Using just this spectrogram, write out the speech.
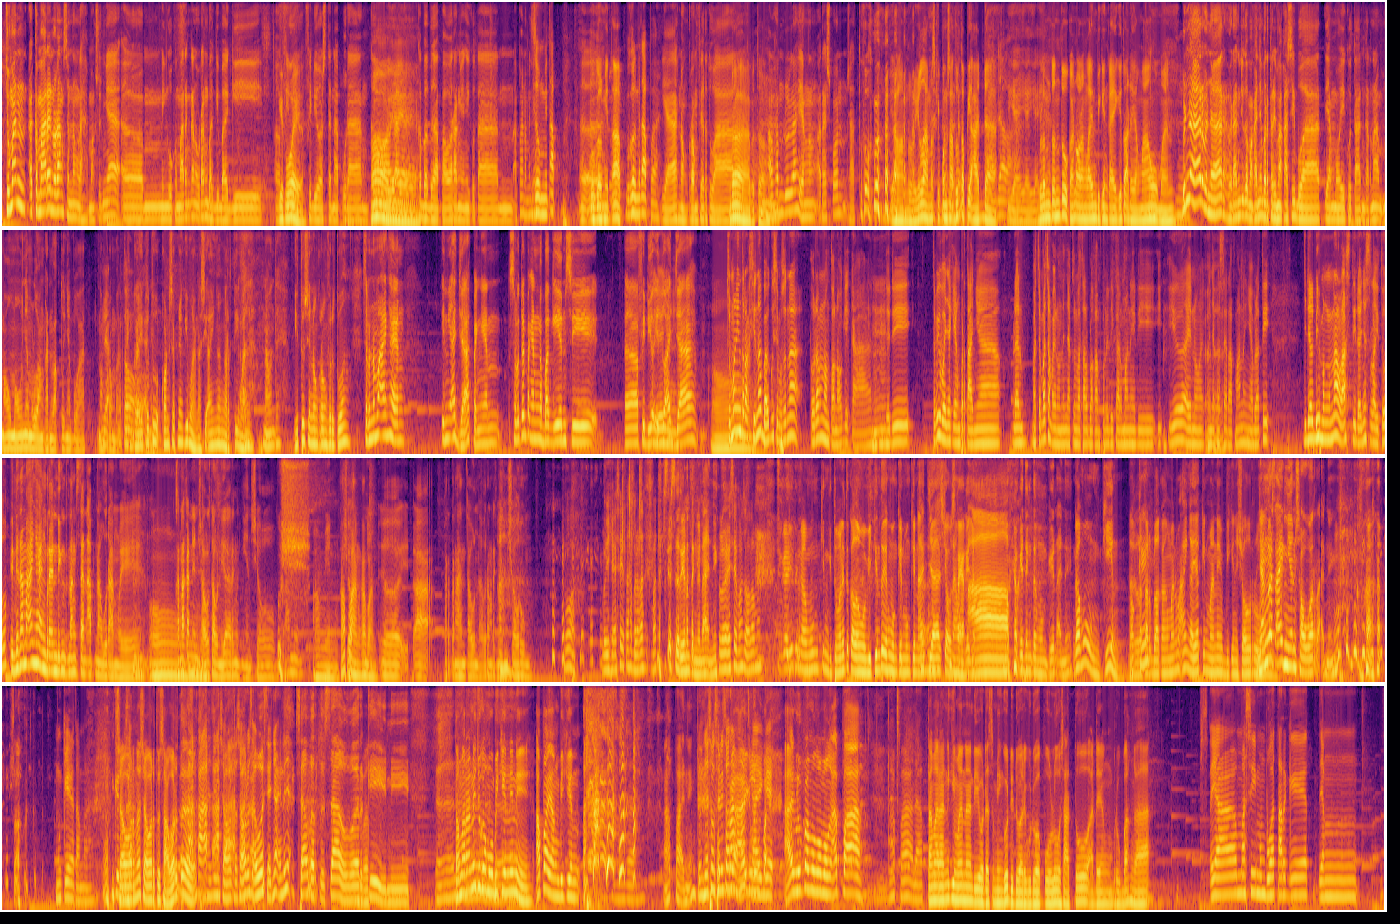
Cuman eh, kemarin orang seneng lah, maksudnya em, minggu kemarin kan orang bagi-bagi eh, Giveaway. video, video stand up orang ke, Oh, iya, iya, iya. ke beberapa orang yang ikutan apa namanya? Zoom meet up. Eh, Google Meet Up. Google meet up. ah. Ya nongkrong virtual. Dah, gitu. betul. Alhamdulillah yang respon satu. Ya alhamdulillah meskipun satu tapi ada. Iya iya iya. Belum tentu kan orang lain bikin kayak gitu ada yang mau, man. Benar benar. Orang juga makanya berterima kasih buat yang mau ikutan karena mau maunya meluangkan waktunya buat nongkrong Ya, bareng. betul. Enggak itu tuh konsepnya gimana sih Aing nggak ngerti, man. Naon teh? Itu sih nongkrong virtual. Sebenarnya aing yang ini aja pengen sebetulnya pengen ngebagiin si eh, video itu Videonya. aja. Oh. Cuman interaksinya bagus sih maksudnya orang nonton oke kan. Jadi tapi banyak yang bertanya dan macam-macam aya nu nanyakeun latar belakang pendidikan mana di i- ieu aya nu nanyakeun stand up manehnya. Berarti jadi lebih mengenal lah setidaknya setelah itu. Ini nama aing yang branding tentang stand up na urang we. Oh. Karena kan insya Allah tahun dia orang nyian show. Ush, amin. Kapan? Kapan? Eh, ah, pertengahan tahun lah orang rek nyian showroom. Wah, lu hese tah sebenarnya mana? Saya serius tenggeun anjing. Lu hese mah soalnya mah. Enggak gitu nggak mungkin gitu. Man itu kalau mau bikin tuh yang mungkin-mungkin aja show Nah, stand up. Oke jeung teu mungkin anjing. Nggak mungkin dari Oke. latar belakang mana mah Aing nggak yakin mana bikin showroom. Yang geus aing nyian shower anjing. So, Mungkin eta mah. mungkin Showernya shower to shower tuh. Anjing shower tuh shower eueus ya nya ini nya. shower to shower kini. Tamarani juga mau bikin ini. Apa yang bikin Apa anjing? Tuhnya sok serius orang Aing lupa. Aing lupa mau ngomong apa. Apa ada apa? Tamarani gimana di udah seminggu di 2021 ada yang berubah nggak? Ya masih membuat target yang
